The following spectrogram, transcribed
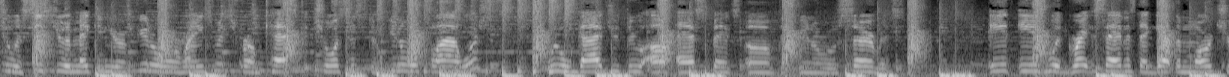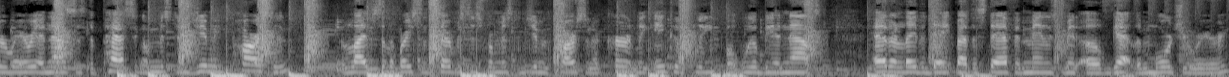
to assist you in making your funeral arrangements from casket choices to funeral flowers. We will guide you through all aspects of the funeral service. It is with great sadness that Gatlin Mortuary announces the passing of Mr. Jimmy Parson. The life celebration services for Mr. Jimmy Parson are currently incomplete, but will be announced at a later date by the staff and management of Gatlin Mortuary.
